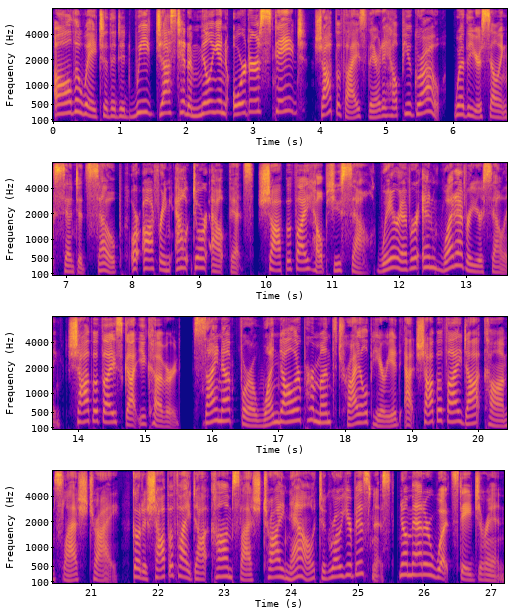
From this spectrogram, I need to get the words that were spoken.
all the way to the did we just hit a million orders stage. Shopify's there to help you grow. Whether you're selling scented soap or offering outdoor outfits, Shopify helps you sell. Wherever and whatever you're selling, Shopify's got you covered. Sign up for a $1 per month trial period at shopify.com slash try. Go to shopify.com slash try now to grow your business, no matter what stage you're in.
